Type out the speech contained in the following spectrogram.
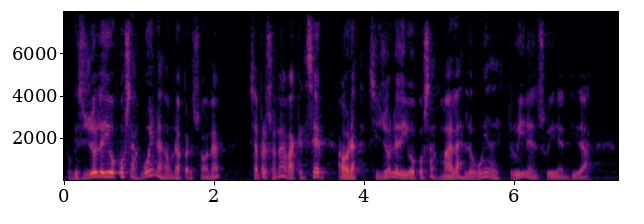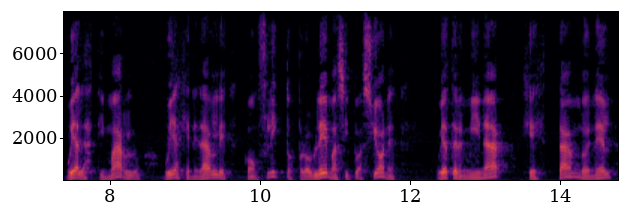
Porque si yo le digo cosas buenas a una persona, esa persona va a crecer. Ahora, si yo le digo cosas malas, lo voy a destruir en su identidad. Voy a lastimarlo, voy a generarle conflictos, problemas, situaciones. Voy a terminar gestando en él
